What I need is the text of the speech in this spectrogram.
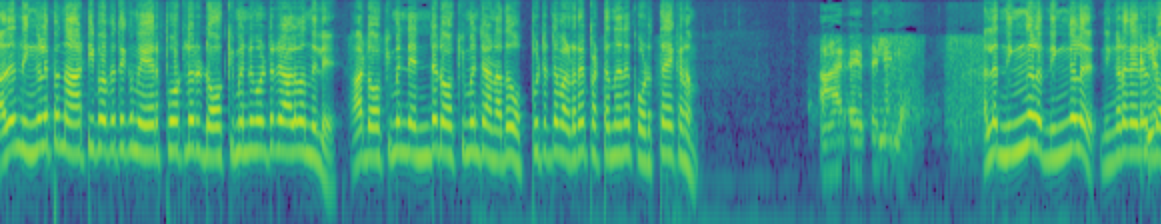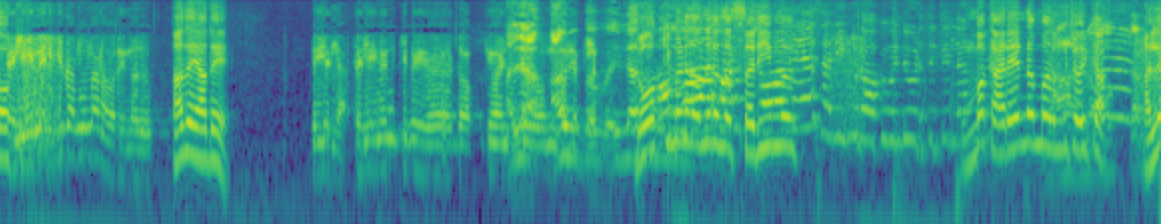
അത് നിങ്ങളിപ്പോ നാട്ടിൽ പോയപ്പോഴത്തേക്കും എയർപോർട്ടിൽ ഒരു ഡോക്യുമെന്റ് കൊണ്ട് ഒരാൾ വന്നില്ലേ? ആ ഡോക്യുമെന്റ് എന്റെ ഡോക്യുമെന്റ് ആണ്. അത് ഒപ്പിട്ടിട്ട് വളരെ പെട്ടെന്ന് തന്നെ സലീമോ? അല്ല നിങ്ങൾ നിങ്ങൾ നിങ്ങളുടെ കയ്യിൽ ഡോക്യുമെന്റ് അതെ അതെ. സലീം എനിക്ക് ഡോക്യുമെന്റ് ഡോക്യുമെന്റ് തന്നിരുന്ന സലീം? സലീം കരയേണ്ട ഉമ്മ കരയേണ്ടമ്മ നമുക്ക് ചോദിക്കാം. അല്ല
